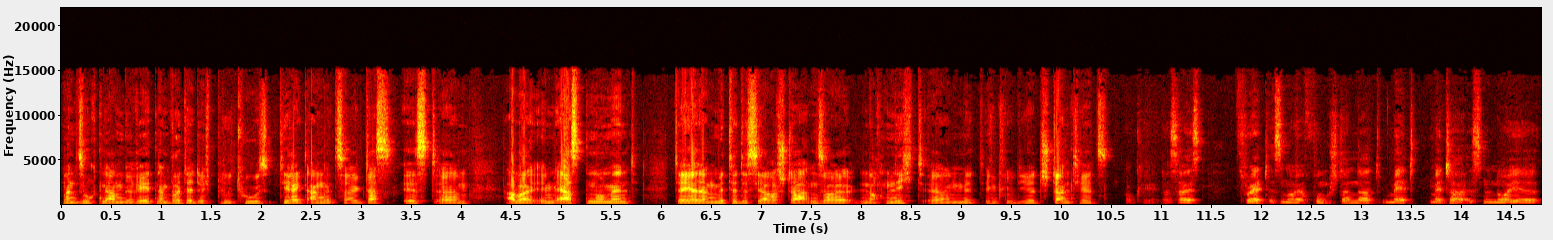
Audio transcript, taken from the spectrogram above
man sucht nach einem Gerät, dann wird er durch Bluetooth direkt angezeigt. Das ist ähm, aber im ersten Moment, der ja dann Mitte des Jahres starten soll, noch nicht äh, mit inkludiert. Stand jetzt. Okay, das heißt, Thread ist ein neuer Funkstandard, Met, Meta ist eine neue,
